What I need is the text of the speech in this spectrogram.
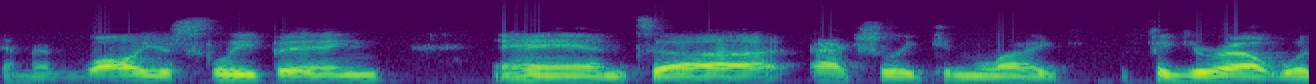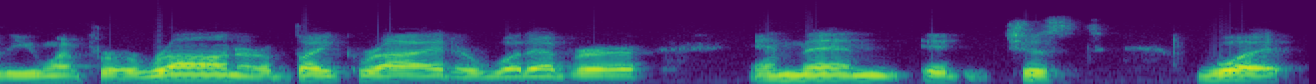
and then while you're sleeping and, uh, actually can like figure out whether you went for a run or a bike ride or whatever. And then it just, what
